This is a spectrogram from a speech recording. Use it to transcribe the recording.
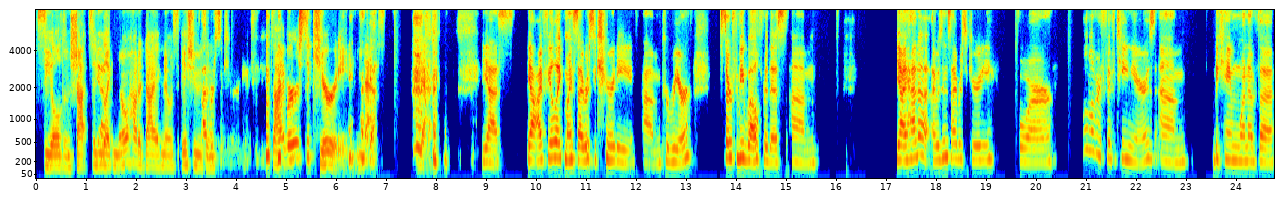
sealed and shut? So yeah. you like know how to diagnose issues cyber and security cyber security yes. Yes. Yes. Yeah i feel like my cybersecurity um, career served me well for this um, yeah i had a i was in cybersecurity for a little over 15 years, um, became one of the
